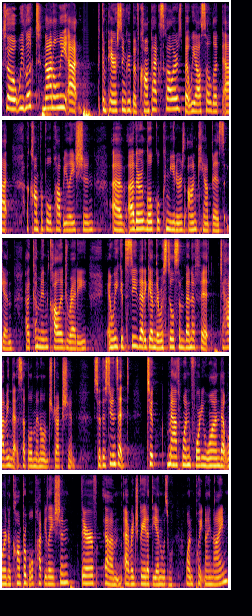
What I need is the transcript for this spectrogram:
So we looked not only at the comparison group of compact scholars, but we also looked at a comparable population of other local commuters on campus, again, had come in college ready. And we could see that, again, there was still some benefit to having that supplemental instruction. So the students that took Math 141 that were in a comparable population, their um, average grade at the end was 1.99.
